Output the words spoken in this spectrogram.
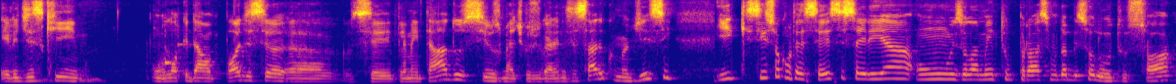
Ele diz que o lockdown pode ser, uh, ser implementado se os médicos julgarem necessário, como eu disse, e que se isso acontecesse seria um isolamento próximo do absoluto, só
